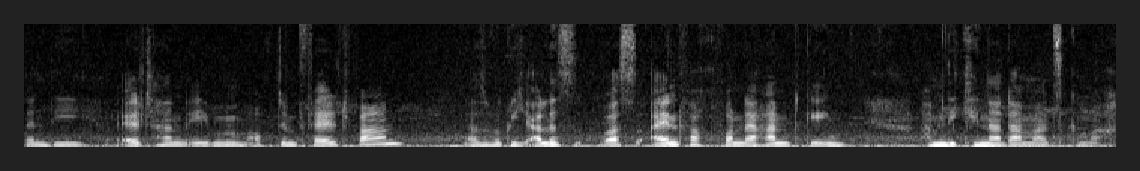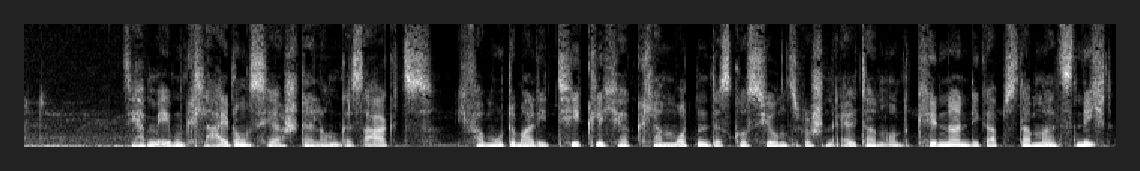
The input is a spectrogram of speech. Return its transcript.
wenn die Eltern eben auf dem Feld waren. Also wirklich alles, was einfach von der Hand ging, haben die Kinder damals gemacht. Sie haben eben Kleidungsherstellung gesagt. Ich vermute mal, die tägliche Klamottendiskussion zwischen Eltern und Kindern, die gab es damals nicht.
